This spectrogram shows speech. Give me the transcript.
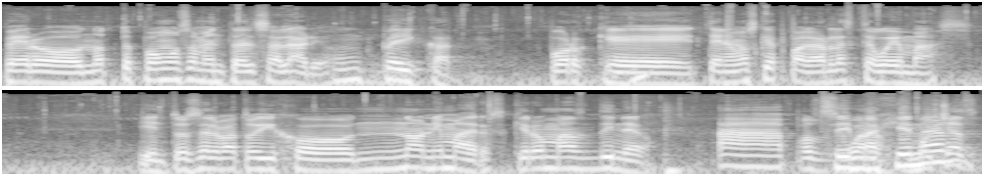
pero no te podemos aumentar el salario." Un pay cut. porque tenemos que pagarle a este güey más. Y entonces el vato dijo, no, ni madres, quiero más dinero. Ah, pues ¿Se bueno, imaginan muchas,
